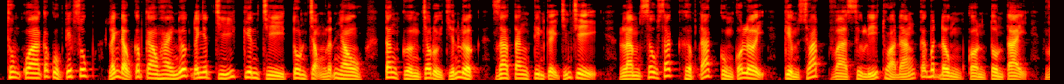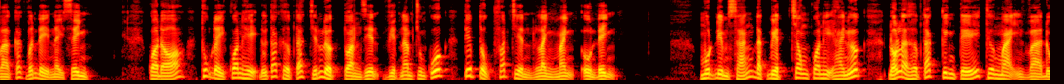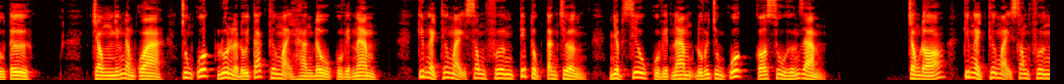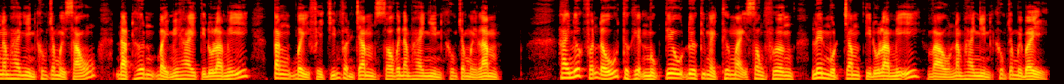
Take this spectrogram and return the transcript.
Thông qua các cuộc tiếp xúc, lãnh đạo cấp cao hai nước đã nhất trí kiên trì tôn trọng lẫn nhau, tăng cường trao đổi chiến lược, gia tăng tin cậy chính trị, làm sâu sắc hợp tác cùng có lợi, kiểm soát và xử lý thỏa đáng các bất đồng còn tồn tại và các vấn đề nảy sinh. Qua đó, thúc đẩy quan hệ đối tác hợp tác chiến lược toàn diện Việt Nam Trung Quốc tiếp tục phát triển lành mạnh, ổn định. Một điểm sáng đặc biệt trong quan hệ hai nước đó là hợp tác kinh tế, thương mại và đầu tư. Trong những năm qua, Trung Quốc luôn là đối tác thương mại hàng đầu của Việt Nam – kim ngạch thương mại song phương tiếp tục tăng trưởng, nhập siêu của Việt Nam đối với Trung Quốc có xu hướng giảm. Trong đó, kim ngạch thương mại song phương năm 2016 đạt hơn 72 tỷ đô la Mỹ, tăng 7,9% so với năm 2015. Hai nước phấn đấu thực hiện mục tiêu đưa kim ngạch thương mại song phương lên 100 tỷ đô la Mỹ vào năm 2017.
